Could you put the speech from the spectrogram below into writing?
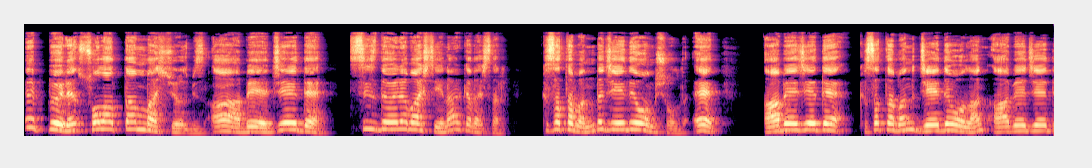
Hep böyle sol alttan başlıyoruz biz. A, B, C, D. Siz de öyle başlayın arkadaşlar. Kısa tabanı da CD olmuş oldu. Evet. ABCD kısa tabanı CD olan ABCD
